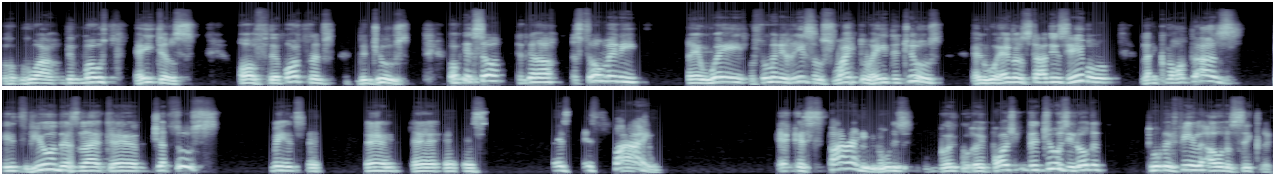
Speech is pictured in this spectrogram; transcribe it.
who are the most haters of the Muslims, the Jews. Okay, so there are so many uh, ways, so many reasons why to hate the Jews. And whoever studies Hebrew, like Mu'taz, is viewed as like a jasus, means a, a, a, a, spy, a, spy who is approaching uh, the Jews in order to reveal our secret.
